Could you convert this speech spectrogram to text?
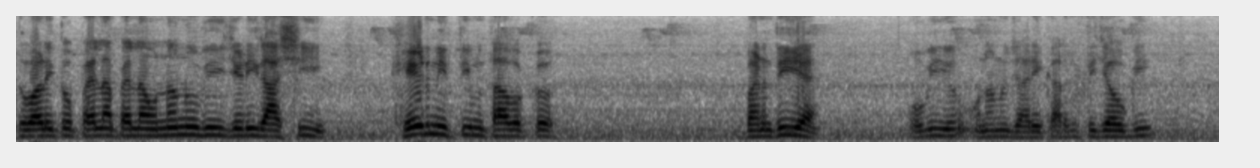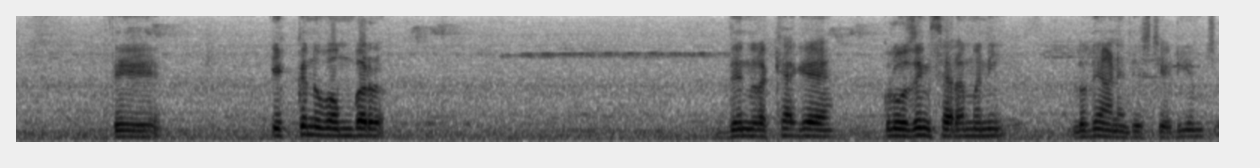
ਦੀਵਾਲੀ ਤੋਂ ਪਹਿਲਾਂ ਪਹਿਲਾਂ ਉਹਨਾਂ ਨੂੰ ਵੀ ਜਿਹੜੀ ਰਾਸ਼ੀ ਖੇਡ ਨੀਤੀ ਮੁਤਾਬਕ ਬਣਦੀ ਹੈ, ਉਹ ਵੀ ਉਹਨਾਂ ਨੂੰ ਜਾਰੀ ਕਰ ਦਿੱਤੀ ਜਾਊਗੀ। ਤੇ 1 ਨਵੰਬਰ ਦਿਨ ਰੱਖਿਆ ਗਿਆ ਕਲੋਜ਼ਿੰਗ ਸੈਰੇਮਨੀ ਲੁਧਿਆਣੇ ਦੇ ਸਟੇਡੀਅਮ 'ਚ।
